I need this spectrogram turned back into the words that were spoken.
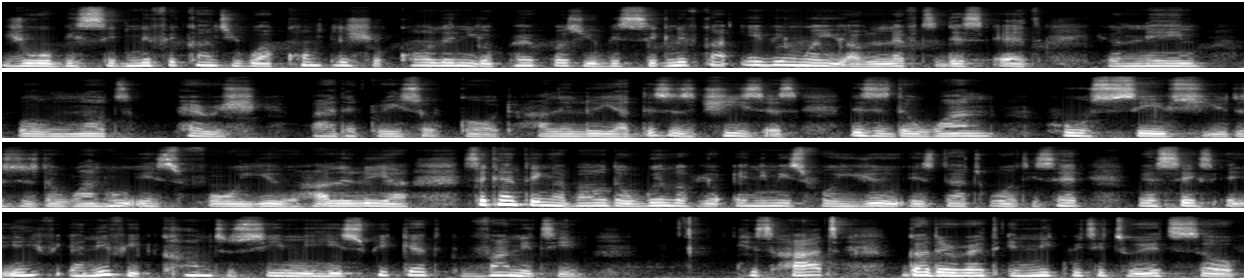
you will be significant you will accomplish your calling your purpose you'll be significant even when you have left this earth your name will not perish by the grace of God. Hallelujah. This is Jesus. This is the one who saves you. This is the one who is for you. Hallelujah. Second thing about the will of your enemies for you is that what? He said, verse 6 And if, and if he come to see me, he speaketh vanity. His heart gathereth iniquity to itself.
